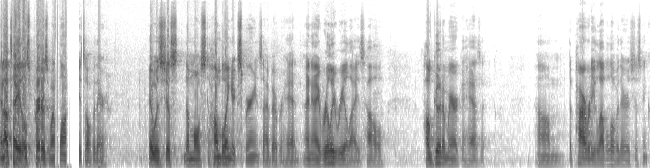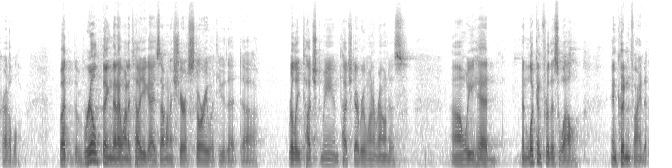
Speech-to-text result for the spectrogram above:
And I'll tell you, those prayers went long ways over there. It was just the most humbling experience I've ever had. And I really realize how, how good America has it. Um, the poverty level over there is just incredible. But the real thing that I want to tell you guys, I want to share a story with you that uh, really touched me and touched everyone around us. Uh, we had been looking for this well and couldn't find it.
